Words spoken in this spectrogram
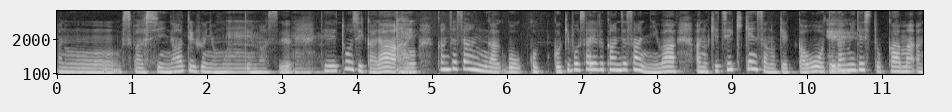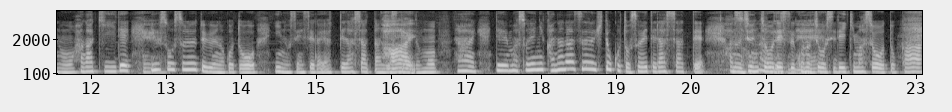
あの素晴らしいなというふうに思っています。うん、で当時から、あの患者さんがごごご希望される患者さんにはあの血液検査の結果を手紙ですとか、えー、まあ、あのはがきで郵送するというようなことを飯野先生がやってらっしゃったんですけれども、はい、はい、でまあ、それに必ず一言添えてらっしゃって「あの順調です、ね、この調子でいきましょう」とか、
